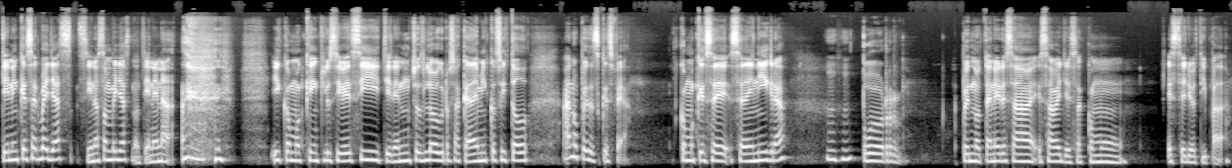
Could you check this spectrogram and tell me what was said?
tienen que ser bellas, si no son bellas no tienen nada. y como que inclusive si tienen muchos logros académicos y todo, ah, no, pues es que es fea. Como que se, se denigra por pues no tener esa, esa belleza como estereotipada.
